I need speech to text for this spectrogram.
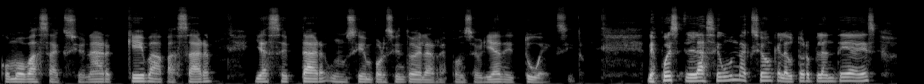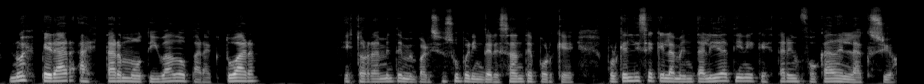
cómo vas a accionar, qué va a pasar y aceptar un 100% de la responsabilidad de tu éxito. Después, la segunda acción que el autor plantea es no esperar a estar motivado para actuar. Esto realmente me pareció súper interesante porque, porque él dice que la mentalidad tiene que estar enfocada en la acción.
